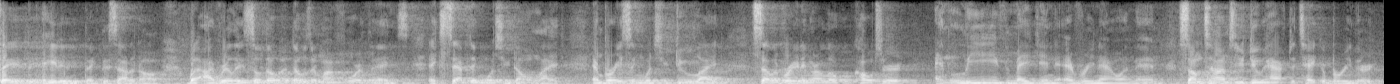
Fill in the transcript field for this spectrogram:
they, he didn't think this out at all. But I really, so those, those are my four things. Accepting what you don't like, embracing what you do like, celebrating our local culture, and leave Macon every now and then. Sometimes you do have to take a breather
